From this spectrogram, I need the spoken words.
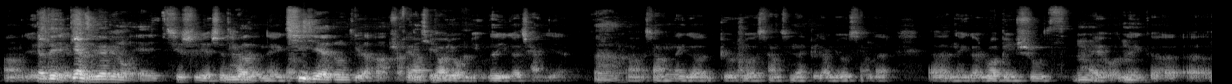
啊，也啊，对，电子乐这种也其实也是一它的那个器械东西的哈，是非常比较有名的一个产业嗯啊，像那个比如说像现在比较流行的呃那个 Robin Schulz，还有那个呃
